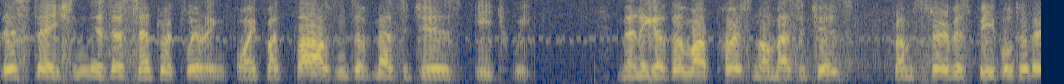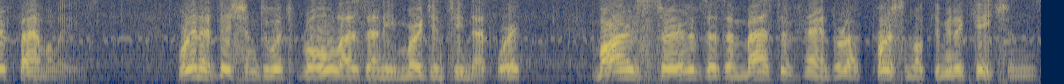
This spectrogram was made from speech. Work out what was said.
This station is a central clearing point for thousands of messages each week. Many of them are personal messages from service people to their families. For in addition to its role as an emergency network, Mars serves as a massive handler of personal communications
